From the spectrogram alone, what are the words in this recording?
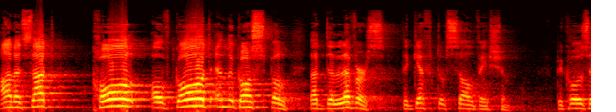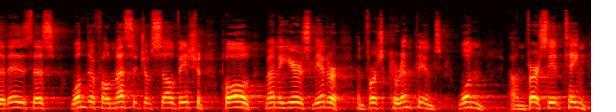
And it's that call of God in the gospel that delivers the gift of salvation. Because it is this wonderful message of salvation. Paul, many years later, in 1 Corinthians 1 and verse 18,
